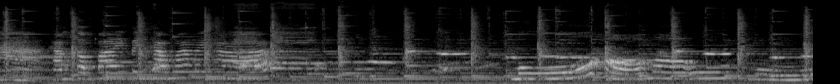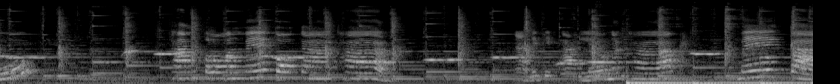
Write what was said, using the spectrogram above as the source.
อ่าคำต่อไปเป็นคำว่าอะไรคะ หมูหอมออู ด็กอ่านแล้วนะคะ แม่ไก่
